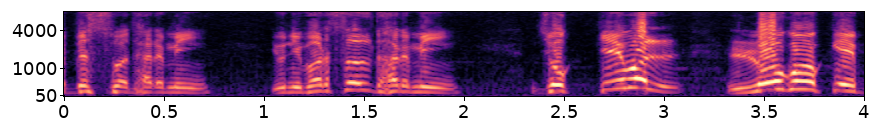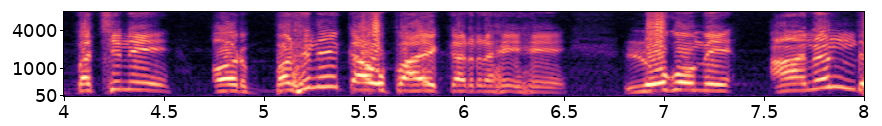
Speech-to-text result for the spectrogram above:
विश्वधर्मी यूनिवर्सल धर्मी जो केवल लोगों के बचने और बढ़ने का उपाय कर रहे हैं, लोगों में आनंद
